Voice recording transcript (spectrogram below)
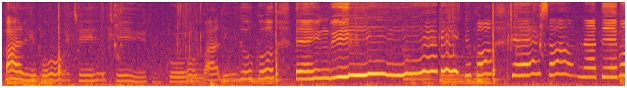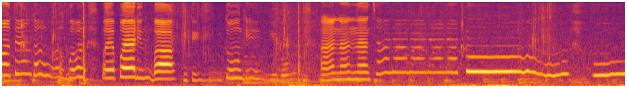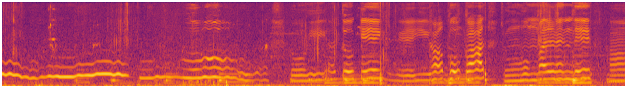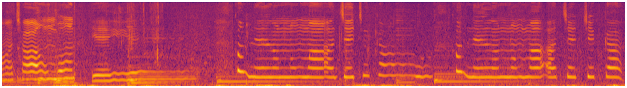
pale bo che che duko pale duko bimbi ke bo che sa na te bo tengo bo we pueden ba 보가 좀 말랜데 아 처음 봄 예예 건넬로 누마 제지가 chichika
